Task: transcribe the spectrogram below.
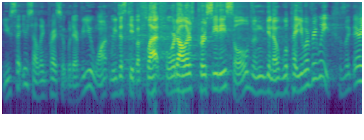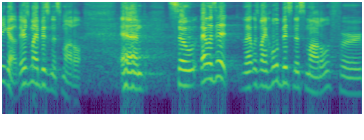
You set your selling price at whatever you want. We just keep a flat $4 per CD sold, and you know, we'll pay you every week. I was like, There you go. There's my business model. And so that was it. That was my whole business model for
